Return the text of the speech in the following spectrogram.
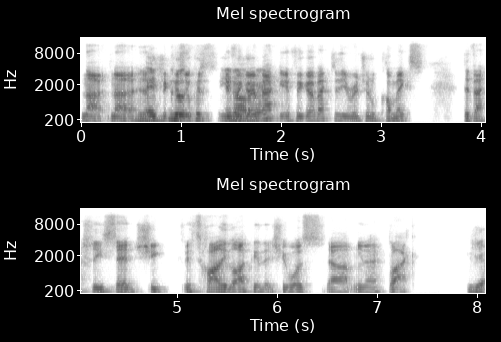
No, no, It's because, not- because you if know we what go I mean? back, if we go back to the original comics, they've actually said she. It's highly likely that she was, uh, you know, black. Yeah,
